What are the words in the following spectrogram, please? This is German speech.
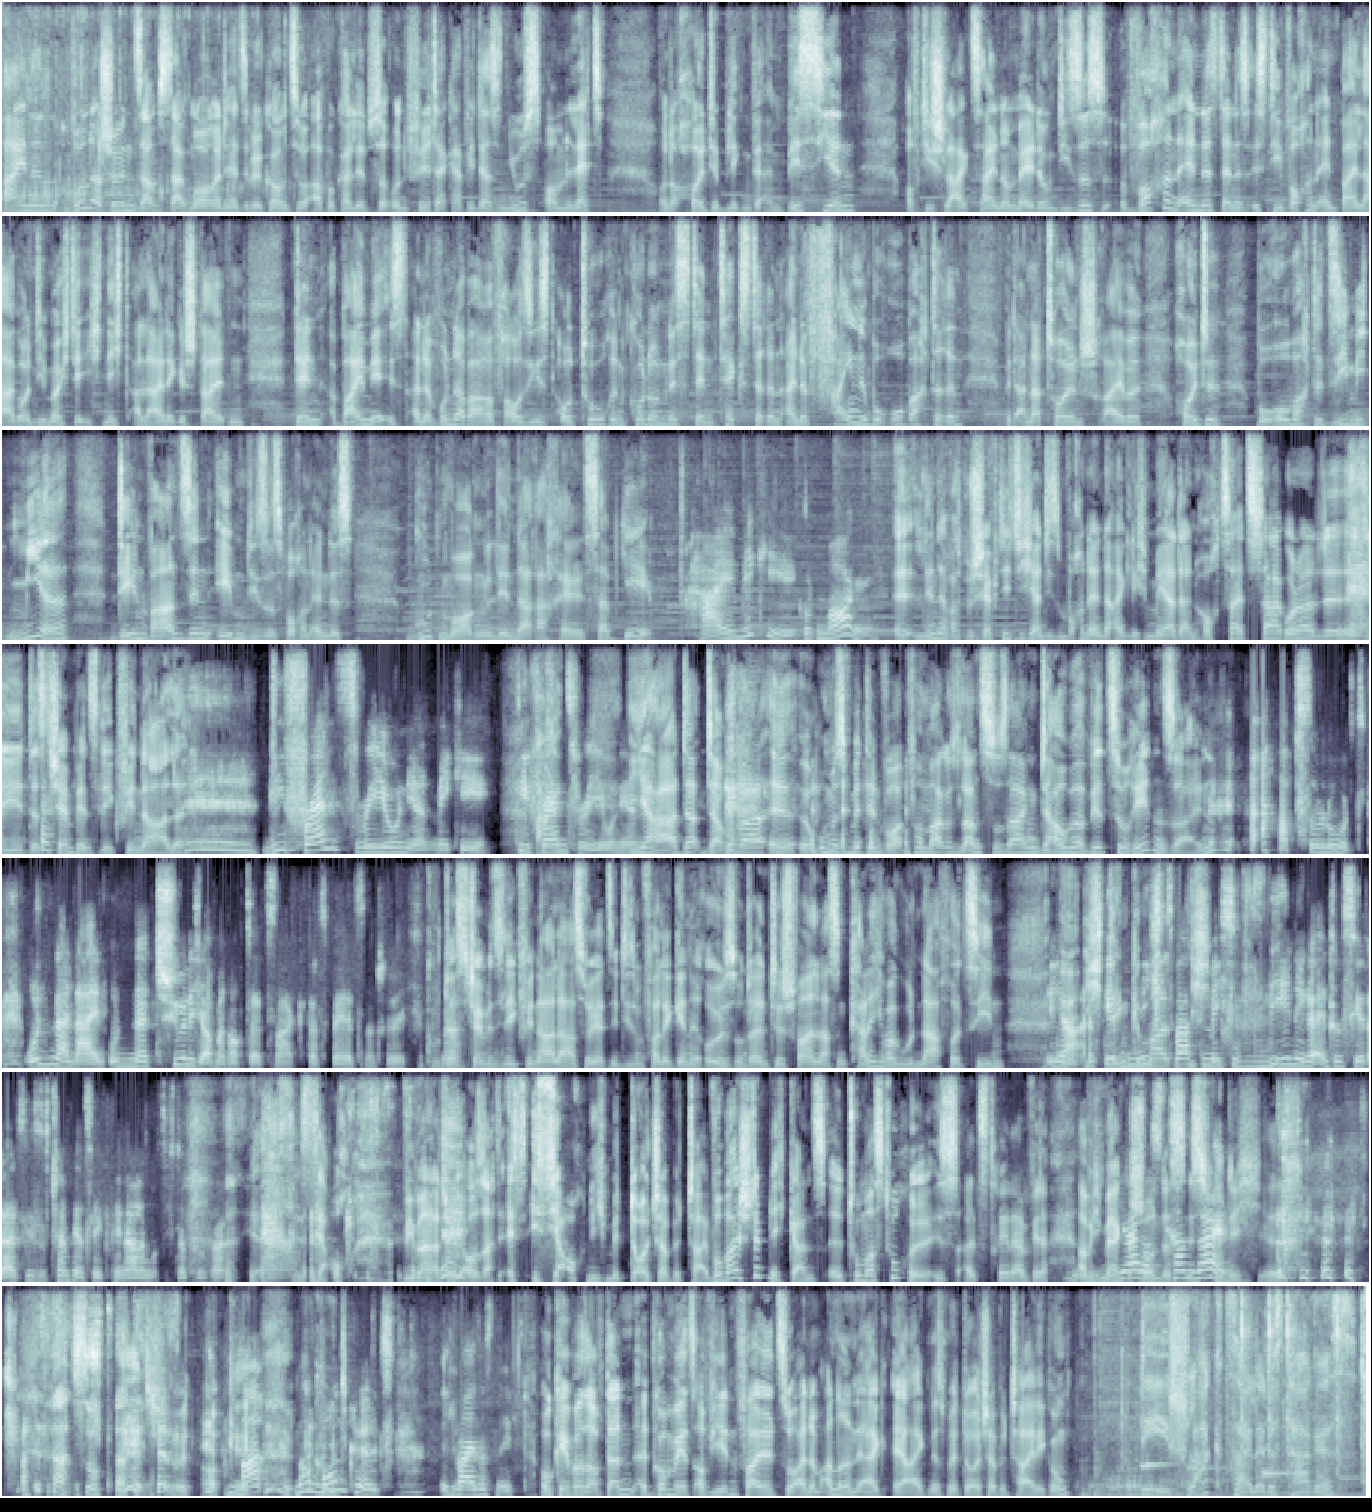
Einen wunderschönen Samstagmorgen und herzlich willkommen zu Apokalypse und Filterkaffee, das News Omelette. Und auch heute blicken wir ein bisschen auf die Schlagzeilen und Meldungen dieses Wochenendes, denn es ist die Wochenendbeilage und die möchte ich nicht alleine gestalten, denn bei mir ist eine wunderbare Frau. Sie ist Autorin, Kolumnistin, Texterin, eine feine Beobachterin mit einer tollen Schreibe. Heute beobachtet sie mit mir den Wahnsinn eben dieses Wochenendes. Guten Morgen, Linda Rachel Sabier. Hi Miki, guten Morgen. Äh, Linda, was beschäftigt dich an diesem Wochenende eigentlich mehr? Dein Hochzeitstag oder die, das Champions League-Finale? Die Friends Reunion, Miki. Die Friends Ach, Reunion. Ja, da, darüber, äh, um es mit den Worten von Markus Lanz zu sagen, darüber wird zu reden sein. Absolut. Und nein, nein, und natürlich auch mein Hochzeitstag. Das wäre jetzt natürlich. Gut, ne? das Champions League-Finale hast du jetzt in diesem Falle generös unter den Tisch fallen lassen. Kann ich aber gut nachvollziehen. Ja, äh, ich es gibt denke nichts, mal, was ich, mich weniger interessiert als dieses Champions League-Finale, muss ich dazu sagen. ja, es ist ja auch, wie man natürlich auch sagt, es ist ja auch nicht mit deutscher Beteiligung. Wobei, es stimmt nicht ganz. Äh, Thomas Tuchel ist als Trainer im Finale. Aber ich merke ja, schon, das, das ist sein. für dich. Äh, Ach so, nicht. Schön. Okay. Man, man munkelt. Ich weiß es nicht. Okay, pass auf, dann äh, kommen wir jetzt auf jeden Fall zu einem anderen Ereignis mit deutscher Beteiligung. Die Schlagzeile des Tages.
